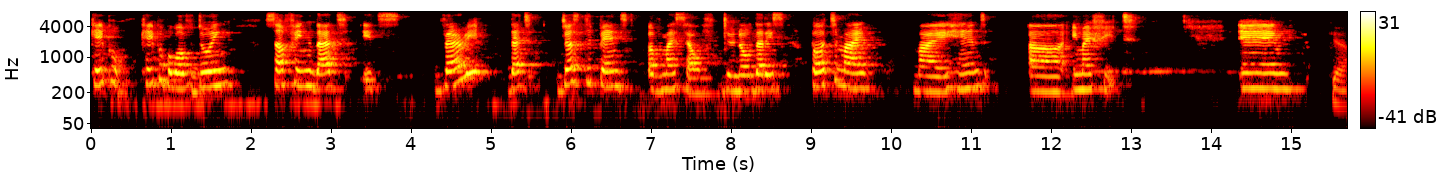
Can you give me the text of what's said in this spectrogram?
capable capable of doing something that it's very that just depends of myself. You know that is put my my hand uh, in my feet and yeah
